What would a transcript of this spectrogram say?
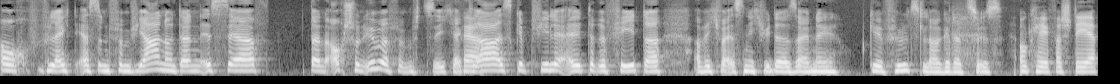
auch vielleicht erst in fünf Jahren und dann ist er dann auch schon über 50. Ja Ja. klar, es gibt viele ältere Väter, aber ich weiß nicht, wie da seine Gefühlslage dazu ist. Okay, verstehe.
